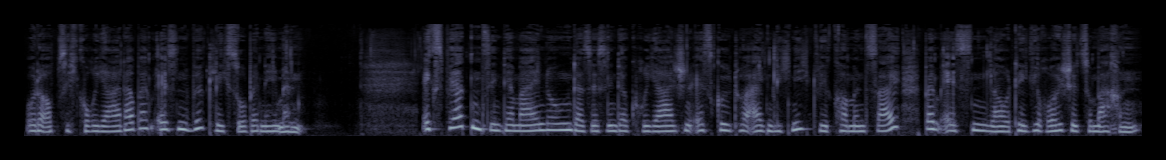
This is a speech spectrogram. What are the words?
oder ob sich Koreaner beim Essen wirklich so benehmen. Experten sind der Meinung, dass es in der koreanischen Esskultur eigentlich nicht willkommen sei, beim Essen laute Geräusche zu machen.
